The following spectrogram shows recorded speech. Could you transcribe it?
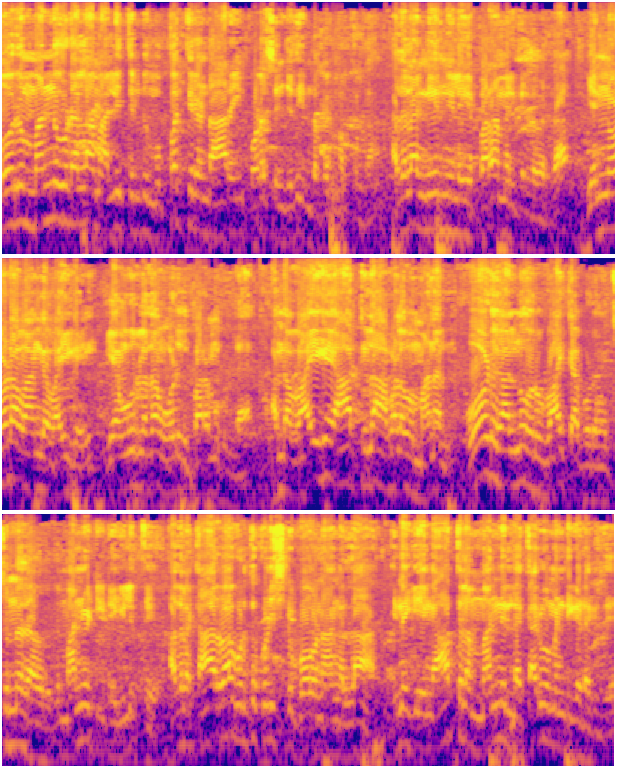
ஒரு மண்ணு கூட இல்லாம அள்ளி திண்டு முப்பத்தி ரெண்டு ஆறையும் கொலை செஞ்சது இந்த பெருமக்கள் தான். அதெல்லாம் நீர்நிலையை பராமரிக்கிறவர் தான். என்னோட வாங்க வைகை. என் ஊர்ல தான் ஓடுது பரமக்குள்ள அந்த வைகை ஆற்றுல அவ்வளவு மணல். ஓடுகால்னு ஒரு வாய்க்கா போடுவோம் சின்னதா வருது. மண் வெட்டிக்கிட்ட இழுத்து. அதுல கார் ரூபா கொடுத்து குளிச்சுட்டு போவோம் நாங்கெல்லாம் இன்னைக்கு எங்க ஆத்துல மண் இல்ல கருவ மண்டி கிடக்குது.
